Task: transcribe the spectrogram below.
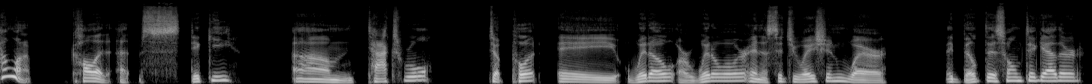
I want to call it a sticky um, tax rule to put a widow or widower in a situation where they built this home together,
